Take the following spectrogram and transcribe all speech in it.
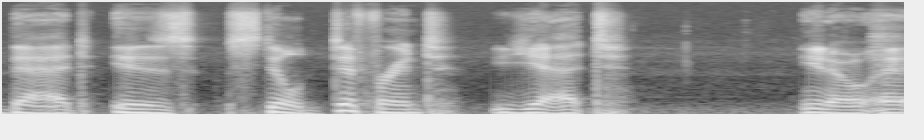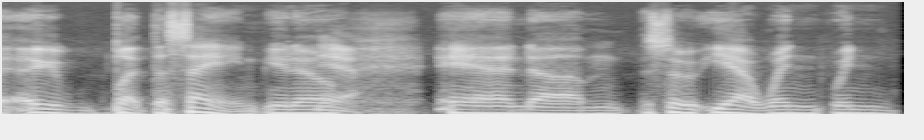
that is still different yet you know uh, but the same you know? Yeah. and um, so yeah when when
